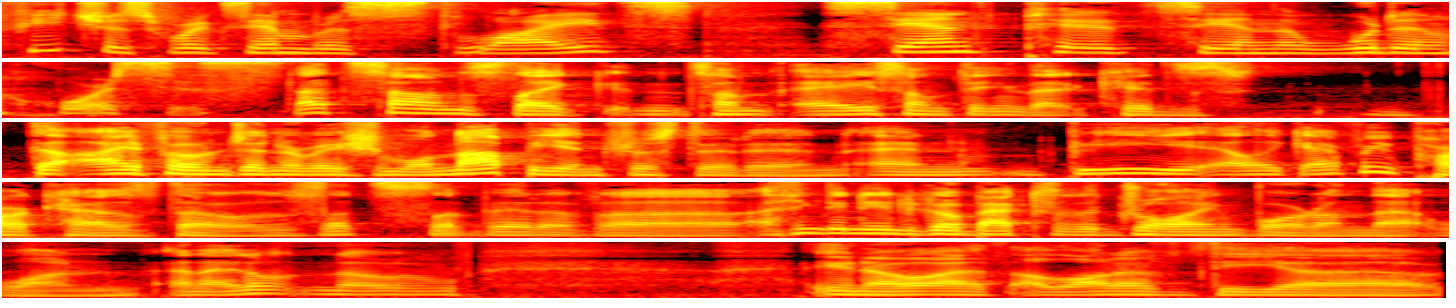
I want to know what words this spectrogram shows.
features, for example, slides, sand pits, and the wooden horses. that sounds like some a something that kids the iphone generation will not be interested in and b like every park has those that's a bit of a i think they need to go back to the drawing board on that one and i don't know you know a, a lot of the uh,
